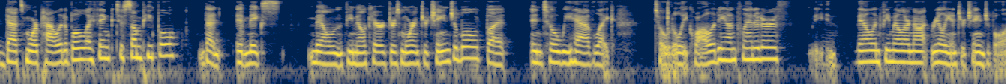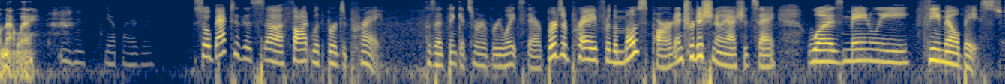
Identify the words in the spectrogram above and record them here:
that's more palatable, I think, to some people. That it makes male and female characters more interchangeable, but until we have like total equality on planet Earth. Yeah. Male and female are not really interchangeable in that way. Mm-hmm. Yep, I agree. So back to this uh, thought with birds of prey, because I think it sort of relates there. Birds of prey, for the most part, and traditionally I should say, was mainly female based.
